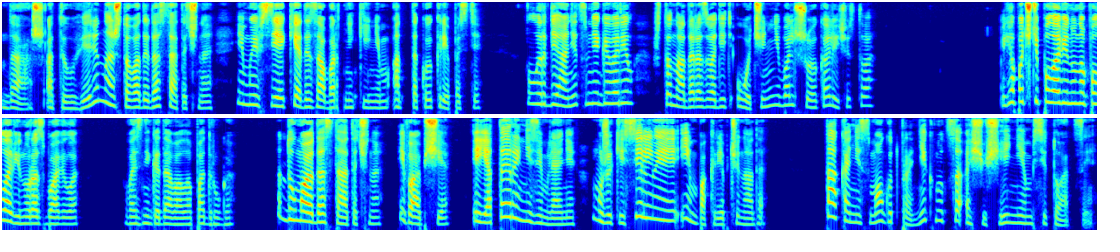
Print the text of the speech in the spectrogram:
«Даш, а ты уверена, что воды достаточно, и мы все кеды за борт не кинем от такой крепости?» Лордианец мне говорил, что надо разводить очень небольшое количество. «Я почти половину на половину разбавила», — вознегодовала подруга. «Думаю, достаточно. И вообще, и я теры не земляне, мужики сильные, им покрепче надо». Так они смогут проникнуться ощущением ситуации.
